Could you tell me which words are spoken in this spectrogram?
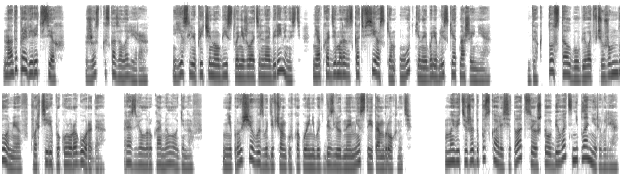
«Надо проверить всех», — жестко сказала Лера. Если причина убийства — нежелательная беременность, необходимо разыскать все, с кем у Уткиной были близкие отношения. «Да кто стал бы убивать в чужом доме, в квартире прокурора города?» — развел руками Логинов. «Не проще вызвать девчонку в какое-нибудь безлюдное место и там грохнуть?» «Мы ведь уже допускали ситуацию, что убивать не планировали»,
